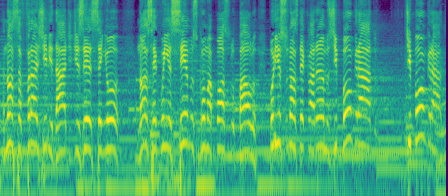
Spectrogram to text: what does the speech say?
a nossa fragilidade. Dizer, Senhor, nós reconhecemos como apóstolo Paulo, por isso nós declaramos de bom grado, de bom grado,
